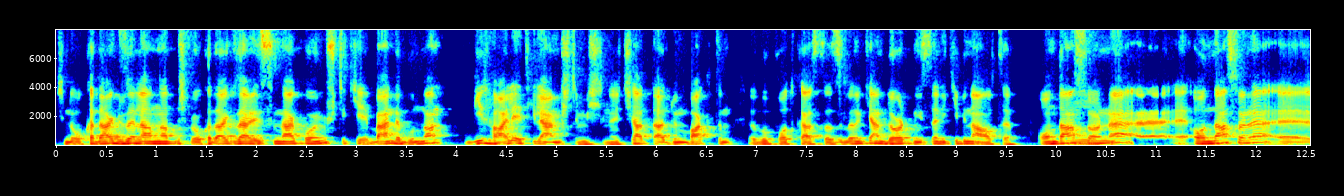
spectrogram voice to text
Şimdi o kadar güzel anlatmış ve o kadar güzel resimler koymuştu ki ben de bundan bir hale etkilenmiştim işin açı. Hatta dün baktım e, bu podcast hazırlanırken 4 Nisan 2006. Ondan sonra e, ondan sonra e,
